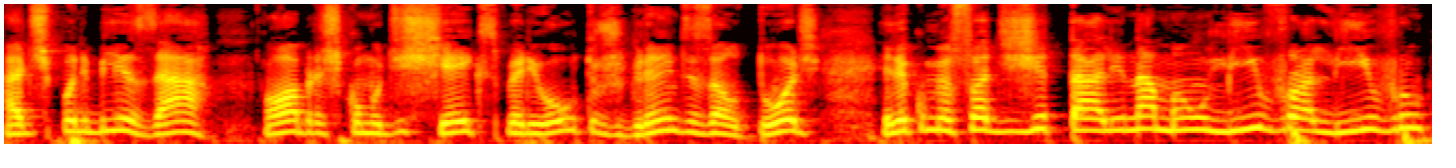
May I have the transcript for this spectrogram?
a disponibilizar obras como de Shakespeare e outros grandes autores. Ele começou a digitar ali na mão, livro a livro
